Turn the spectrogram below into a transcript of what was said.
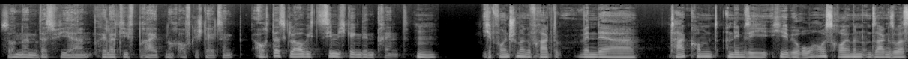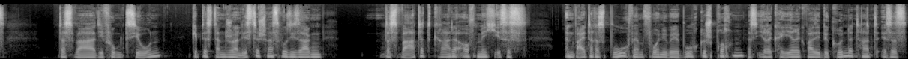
sondern dass wir relativ breit noch aufgestellt sind. Auch das glaube ich ziemlich gegen den Trend. Hm. Ich habe vorhin schon mal gefragt, wenn der Tag kommt, an dem Sie hier Ihr Büro ausräumen und sagen sowas, das war die Funktion, gibt es dann journalistisch was, wo Sie sagen, das wartet gerade auf mich? Ist es ein weiteres Buch. Wir haben vorhin über Ihr Buch gesprochen, das Ihre Karriere quasi begründet hat. Ist es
